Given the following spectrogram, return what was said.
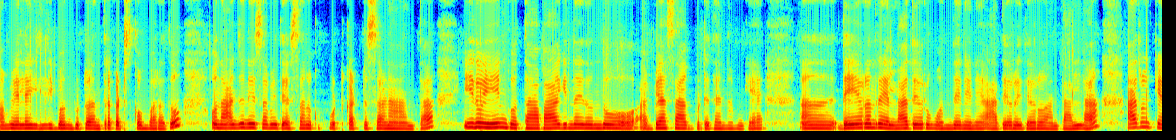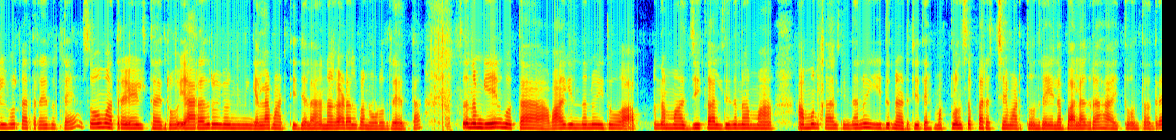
ಆಮೇಲೆ ಇಲ್ಲಿ ಬಂದ್ಬಿಟ್ಟು ಅಂತರ ಕಟ್ಟಿಸ್ಕೊಂಬರೋದು. ಒಂದು ಆಂಜನೇಯ ಸ್ವಾಮಿ ದೇವಸ್ಥಾನಕ್ಕೆ ಹೋಗ್ಬಿಟ್ಟು ಕಟ್ಟಿಸೋಣ ಅಂತ. ಇದು ಏನು ಗೊತ್ತಾ? ಅವಾಗಿಂದ ಇದೊಂದು ಅಭ್ಯಾಸ ಆಗಿಬಿಟ್ಟಿದೆ ನಮಗೆ. ದೇವ್ರಂದರೆ ಎಲ್ಲ ದೇವರು ಒಂದೇನೇ ಆ ದೇವರು ಈ ದೇವರು ಅಂತ ಅಲ್ಲ. ಆದರೂ ಕೆಲವ್ರಿಗೆ ಆ ಥರ ಇರುತ್ತೆ. ಸೋಮ್ ಮಾತ್ರ ಹೇಳ್ತಾಯಿದ್ರು ಯಾರಾದರೂ ಇವಾಗ ನಿನಗೆಲ್ಲ ಮಾಡ್ತಿದ್ಯಲ್ಲ, ನಗಾಡಲ್ವ ನೋಡಿದ್ರೆ? ಅಂತ. ಸೊ ನಮ್ಗೆ ಏನು ಗೊತ್ತಾ? ಅವಾಗಿಂದನೂ ಇದು ನಮ್ಮ ಅಜ್ಜಿ ಕಾಲದಿಂದ, ನಮ್ಮ ಅಮ್ಮನ ಕಾಲದಿಂದನೂ ಇದು ನಡೆದಿದೆ. ಮಕ್ಕಳು ಒಂದು ಸ್ವಲ್ಪ ರಚೆ ಮಾಡ್ತು ಅಂದರೆ, ಇಲ್ಲ, ಬಾಲಗ್ರಹ ಆಯಿತು ಅಂತಂದರೆ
